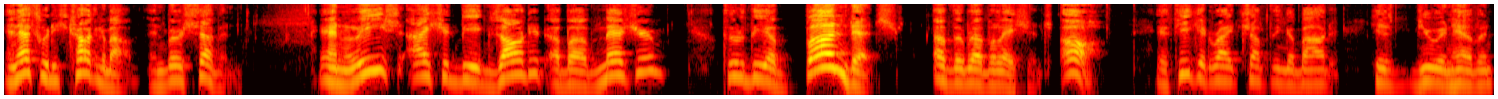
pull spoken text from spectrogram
And that's what he's talking about in verse 7. And least I should be exalted above measure through the abundance of the revelations. Oh, if he could write something about his view in heaven,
